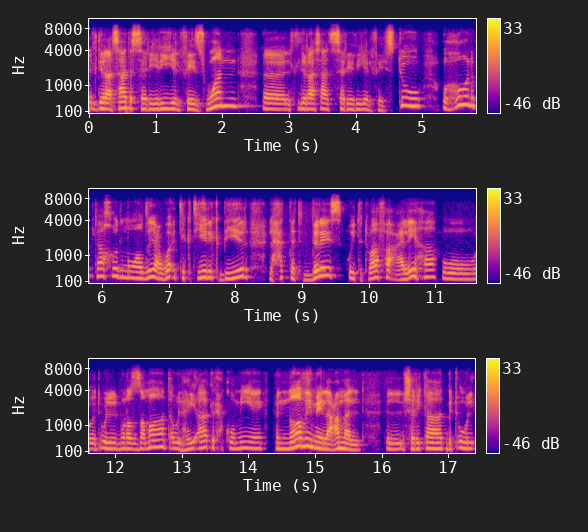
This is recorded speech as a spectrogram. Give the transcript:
الدراسات السريرية ال phase 1 آه، الدراسات السريرية ال phase 2 وهون بتأخذ المواضيع وقت كتير كبير لحتى تدرس وتتوافق عليها والمنظمات أو الهيئات الحكومية الناظمة لعمل الشركات بتقول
